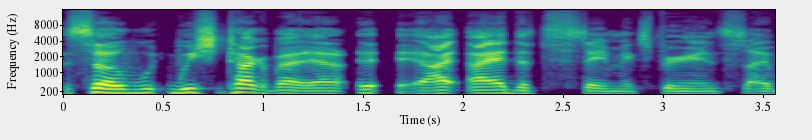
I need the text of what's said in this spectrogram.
so we should talk about it. I, I, had the same experience. I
